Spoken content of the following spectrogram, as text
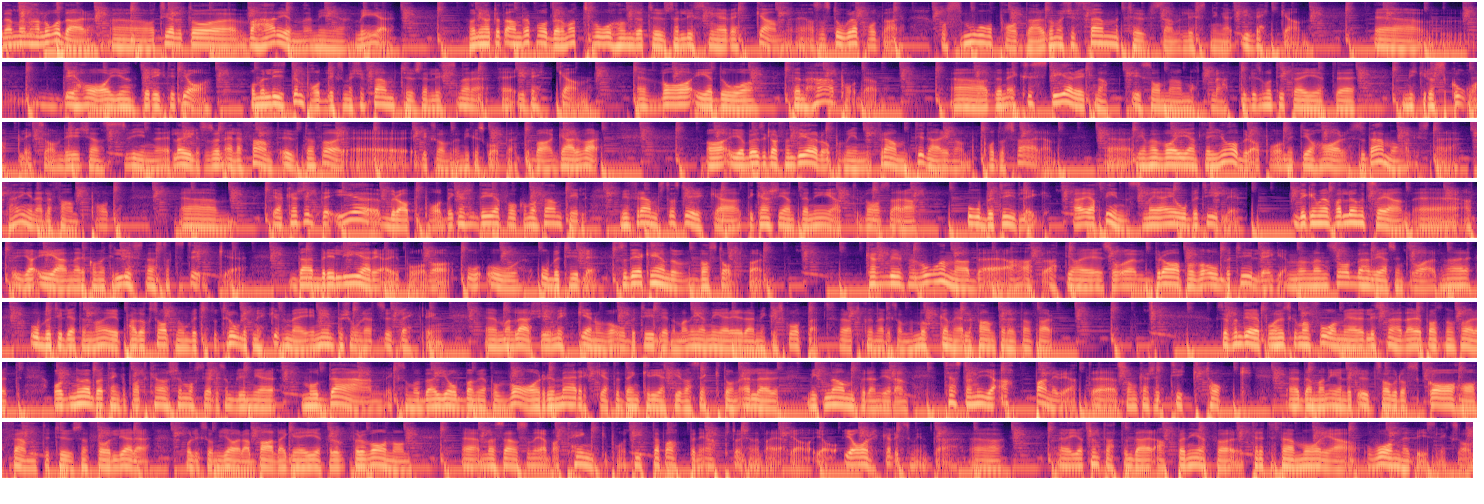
Nej men hallå där, uh, vad trevligt att eh, vara här inne med, med er. Har ni hört att andra poddar de har 200 000 lyssningar i veckan, eh, alltså stora poddar. Och små poddar de har 25 000 lyssningar i veckan. Uh, det har ju inte riktigt jag. Om en liten podd liksom är 25 000 lyssnare eh, i veckan, eh, vad är då den här podden? Eh, den existerar ju knappt i sådana mått mätt. Det blir som att titta i ett mikroskop liksom. Det känns svinlöjligt. Och så en elefant utanför liksom mikroskopet och bara garvar. Ja, jag började såklart fundera då på min framtid här inom poddosfären. Ja, men vad är egentligen jag bra på om inte jag har sådär många lyssnare? Det här är ingen elefantpodd. Jag kanske inte är bra på podd, det är kanske det jag får komma fram till. Min främsta styrka, det kanske egentligen är att vara så här äh, obetydlig. Jag finns, men jag är obetydlig. Det kan man i alla fall lugnt säga eh, att jag är när det kommer till lyssnarstatistik. Eh, där briljerar jag ju på att vara obetydlig. Så det kan jag ändå vara stolt för. Kanske blir du förvånad eh, att, att jag är så bra på att vara obetydlig, men, men så behöver jag alltså inte vara. Den här obetydligheten har ju paradoxalt nog betytt otroligt mycket för mig i min personlighetsutveckling. Eh, man lär sig ju mycket genom att vara obetydlig när man är nere i det där mikroskopet för att kunna liksom mucka med elefanten utanför. Så jag funderar på hur ska man få mer lyssnare? Det har jag pratat om förut. Och nu har jag börjat tänka på att kanske måste jag liksom bli mer modern liksom och börja jobba mer på varumärket, den kreativa sektorn eller mitt namn för den delen. Testa nya appar ni vet, eh, som kanske TikTok eh, där man enligt utsago då ska ha 50 000 följare och liksom göra balla grejer för, för att vara någon. Eh, men sen så när jag bara tänker på, titta på appen i App Store känner jag bara, jag, jag, jag orkar liksom inte. Eh, eh, jag tror inte att den där appen är för 35-åriga wannabes liksom.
